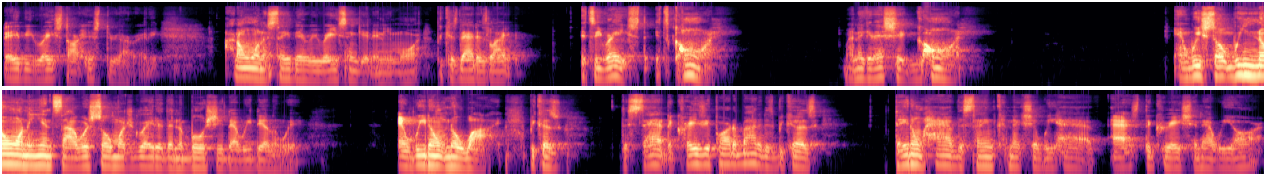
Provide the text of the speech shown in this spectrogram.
They've erased our history already. I don't want to say they're erasing it anymore because that is like, it's erased. It's gone. My nigga, that shit gone. And we so we know on the inside we're so much greater than the bullshit that we dealing with. And we don't know why. Because the sad, the crazy part about it is because they don't have the same connection we have as the creation that we are.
